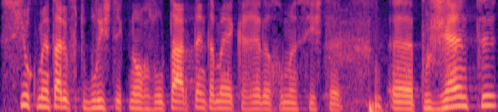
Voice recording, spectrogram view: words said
se o comentário futebolístico não resultar, tem também a carreira de romancista uh, pujante.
